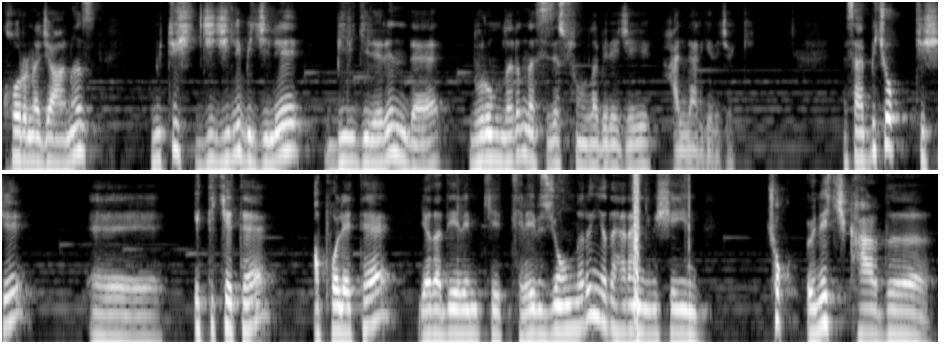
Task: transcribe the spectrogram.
korunacağınız müthiş cicili bicili bilgilerin de durumların da size sunulabileceği haller gelecek. Mesela birçok kişi e, etikete, apolete ya da diyelim ki televizyonların ya da herhangi bir şeyin çok öne çıkardığı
